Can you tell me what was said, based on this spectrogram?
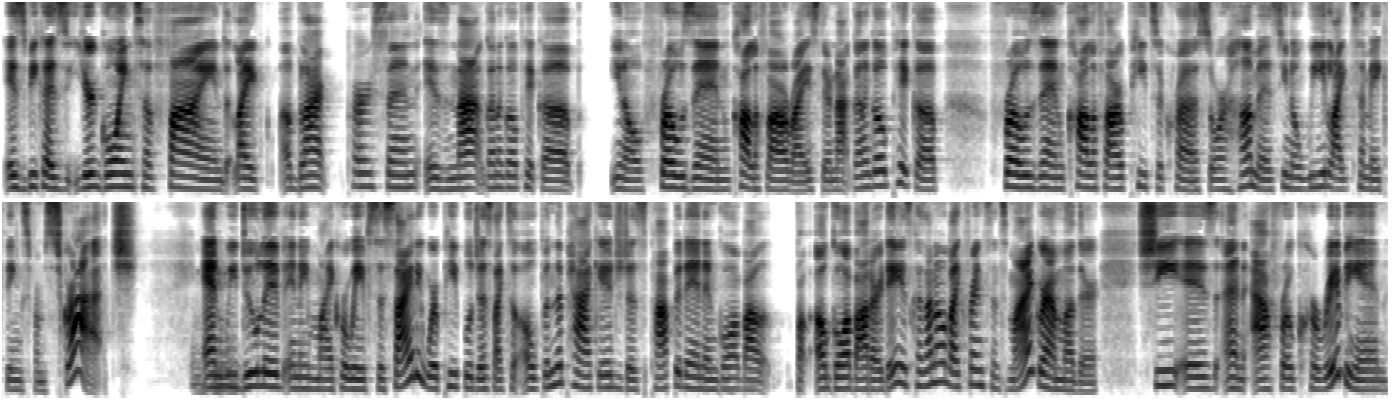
is because you're going to find like a black person is not going to go pick up, you know, frozen cauliflower rice. They're not going to go pick up frozen cauliflower pizza crust or hummus. You know, we like to make things from scratch. Mm-hmm. And we mm-hmm. do live in a microwave society where people just like to open the package, just pop it in and go about I'll go about our days because I know, like for instance, my grandmother, she is an Afro Caribbean,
